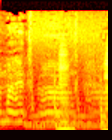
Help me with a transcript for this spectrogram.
Am I drunk?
